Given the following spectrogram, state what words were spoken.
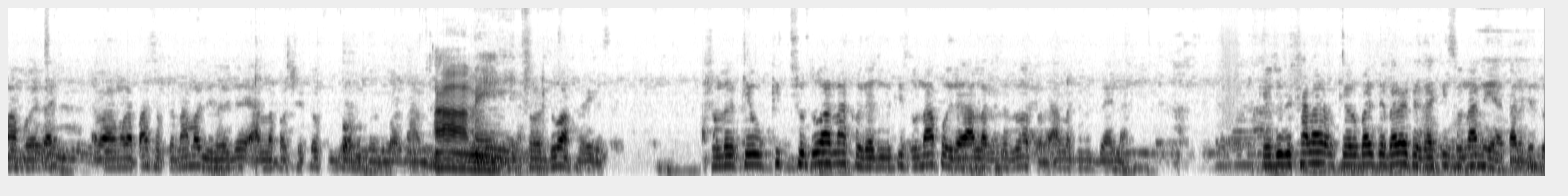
মাফ হয়ে যায় এবং আমরা পাঁচ হপ্তাহ নামাজি হয়ে যায়। আল্লাহ সে তো আমি আসলে দোয়া হয়ে গেছে। আসলে কেউ কিচ্ছু দোয়া না করে যদি কিছু না পড়ে আল্লাহর কাছে দোয়া করে আল্লাহ কিন্তু দেয় না। কেউ যদি খানা কেউ বাড়িতে বেড়াইতে যায় কিছু না নিয়ে তার কিন্তু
